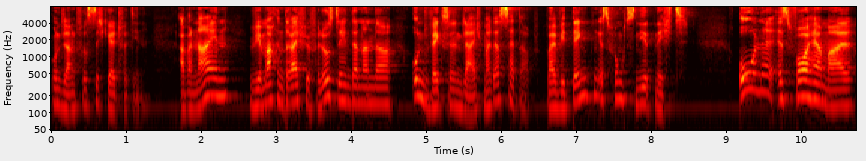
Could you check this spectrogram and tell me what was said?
und langfristig Geld verdienen. Aber nein, wir machen drei, vier Verluste hintereinander und wechseln gleich mal das Setup, weil wir denken, es funktioniert nicht. Ohne es vorher mal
